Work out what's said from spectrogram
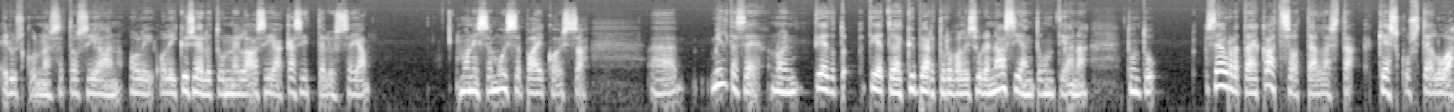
eduskunnassa tosiaan oli, oli kyselytunnilla asiaa käsittelyssä ja monissa muissa paikoissa. Ää, miltä se noin tieto, tieto- ja kyberturvallisuuden asiantuntijana tuntui seurata ja katsoa tällaista keskustelua.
